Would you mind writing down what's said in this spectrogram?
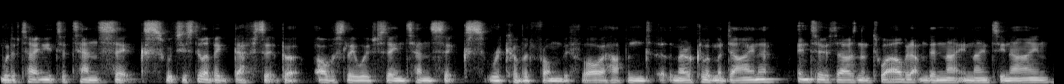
would have taken you to 10-6, which is still a big deficit, but obviously we've seen 10-6 recovered from before. It happened at the Miracle of Medinah in 2012. It happened in 1999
